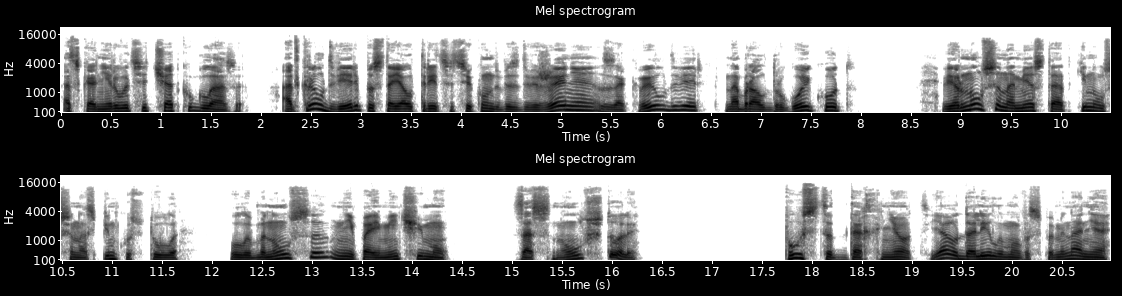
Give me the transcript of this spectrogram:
отсканировать сетчатку глаза. Открыл дверь, постоял 30 секунд без движения, закрыл дверь, набрал другой код. Вернулся на место, откинулся на спинку стула, улыбнулся, не пойми чему. Заснул, что ли? Пусть отдохнет. Я удалил ему воспоминания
